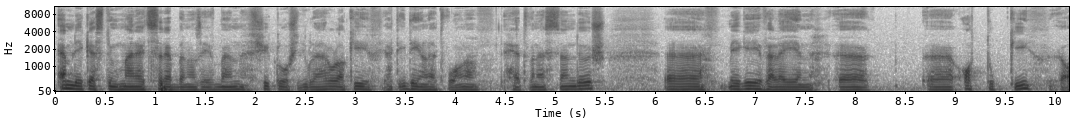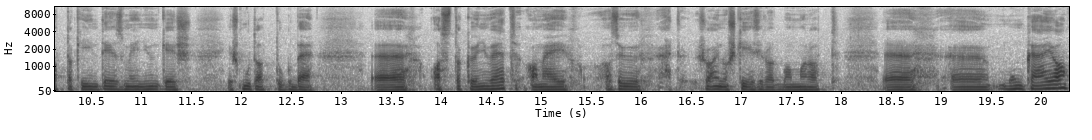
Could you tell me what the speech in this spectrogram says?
emlékeztünk már egyszer ebben az évben Siklós Gyuláról, aki hát idén lett volna 70 eszendős, még évelején adtuk ki, adta ki intézményünk, és, és mutattuk be azt a könyvet, amely az ő hát sajnos kéziratban maradt munkája.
